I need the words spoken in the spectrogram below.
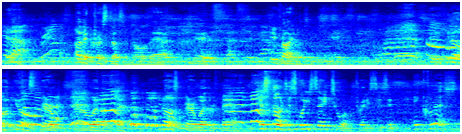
Get Yeah. out. Really? I bet Chris doesn't know that. Yeah. He probably doesn't. You know, you know, spare, fair weather fan. You know, spare weather fan. Just know, just what you say to him, Tracy. Say, "Hey, Chris,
